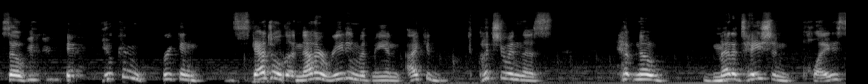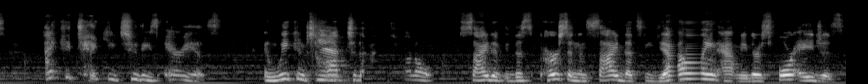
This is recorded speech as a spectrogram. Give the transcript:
So Mhm. if you can freaking schedule another reading with me and I could put you in this hypno meditation place, I could take you to these areas and we can talk Yeah. to that internal side of this person inside that's yelling at me. There's four ages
